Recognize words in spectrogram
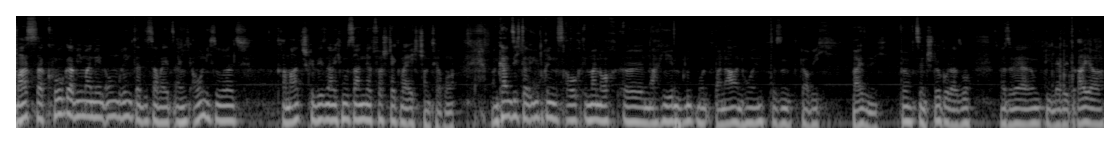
Master Koga, wie man den umbringt, das ist aber jetzt eigentlich auch nicht so dramatisch gewesen, aber ich muss sagen, das Versteck war echt schon Terror. Man kann sich da übrigens auch immer noch äh, nach jedem Blutmund Bananen holen. Das sind, glaube ich, weiß nicht, 15 Stück oder so. Also wer irgendwie Level 3er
